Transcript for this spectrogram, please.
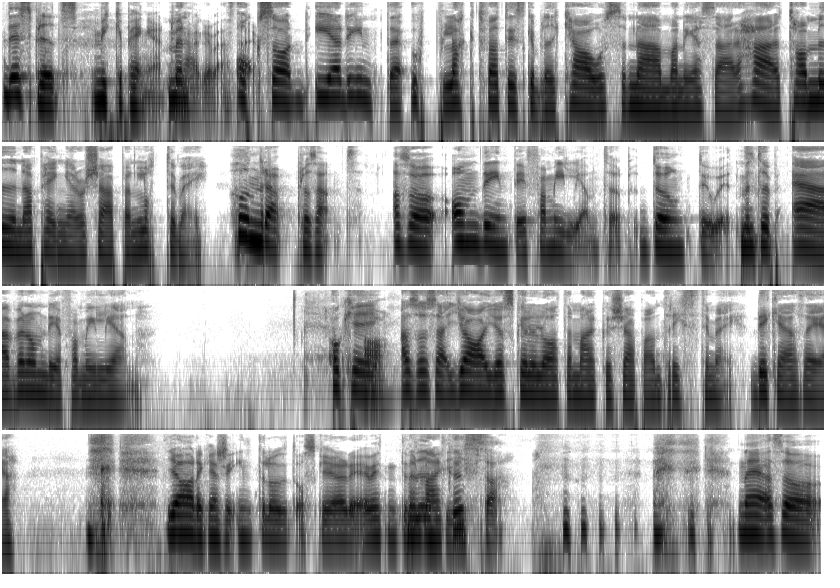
Det sprids mycket pengar till Men höger och vänster. också, är det inte upplagt för att det ska bli kaos när man är så här, här ta mina pengar och köp en lott till mig. 100 procent. Alltså om det inte är familjen typ, don't do it. Men typ även om det är familjen. Okej, Ja. alltså så här, ja jag skulle låta Marcus köpa en triss till mig, det kan jag säga. Jag hade kanske inte låtit Oskar göra det. Jag vet inte, Men vi är inte gifta. Nej, alltså.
